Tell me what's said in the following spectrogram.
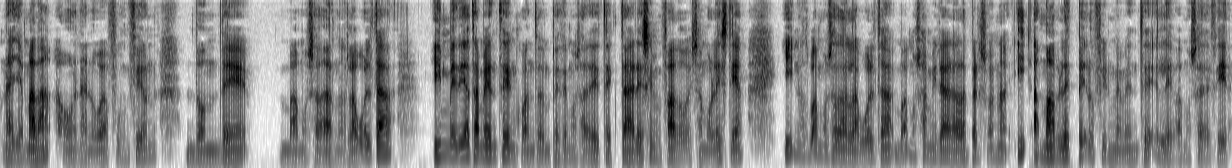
una llamada a una nueva función donde vamos a darnos la vuelta inmediatamente en cuanto empecemos a detectar ese enfado, esa molestia, y nos vamos a dar la vuelta, vamos a mirar a la persona y amable pero firmemente le vamos a decir,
